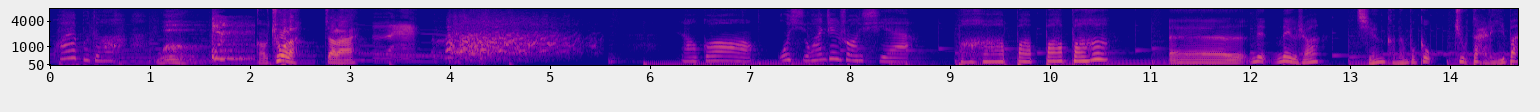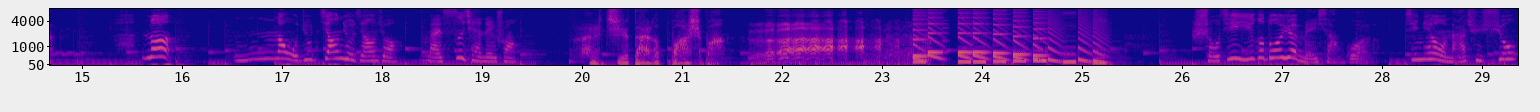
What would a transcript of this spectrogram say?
怪不得。”哇，搞错了，再来。老公，我喜欢这双鞋。八八八八，呃，那那个啥，钱可能不够，就带了一半。那，那我就将就将就，买四千那双。只带了八十八。手机一个多月没响过了，今天我拿去修，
